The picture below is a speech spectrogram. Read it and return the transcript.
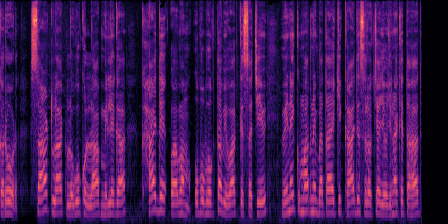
करोड़ 60 लाख लोगों को लाभ मिलेगा। खाद्य एवं उपभोक्ता विभाग के सचिव विनय कुमार ने बताया कि खाद्य सुरक्षा योजना के तहत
